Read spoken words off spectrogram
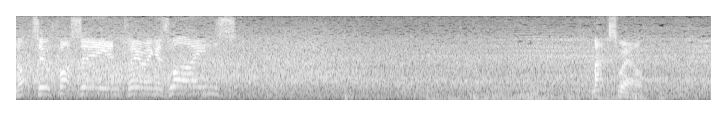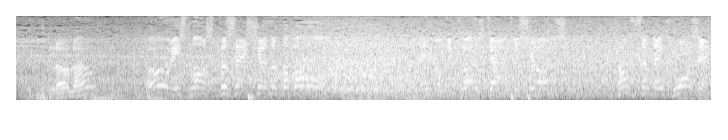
Not too fussy in clearing his lines. Maxwell. Lolo. Oh, he's lost possession of the ball. Unable to close down the shots. Constantly thwarted.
